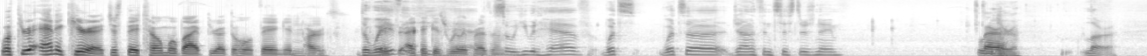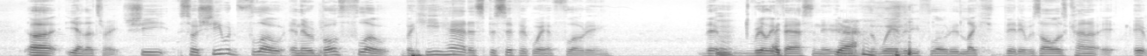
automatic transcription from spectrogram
Well, through and Akira, just the Tomo vibe throughout the whole thing in parts. the way It's- that I think is really had- present. So he would have what's what's uh Jonathan's sister's name? Lara. Lara. Lara. Uh, yeah, that's right. She so she would float, and they would both float, but he had a specific way of floating that really fascinated yeah. me. The way that he floated, like that, it was always kind of. It, it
